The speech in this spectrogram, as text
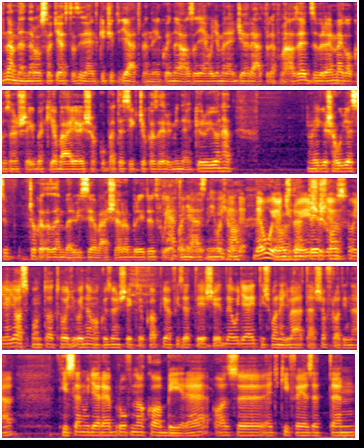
nem lenne rossz, hogyha ezt az irányt kicsit így átvennénk, hogy ne az legyen, hogy a menedzser rátelefonál az edzőre, meg a közönségbe kiabálja, és akkor beteszik csak azért, hogy minden körüljön. Hát Mégis, ha úgy veszük, csak az az ember viszi a vásárabbörét, őt fogják hát, anyázni, hogyha De, de olyannyira is, ugye, hogy, hogy azt mondtad, hogy, hogy nem a közönségtől kapja a fizetését, de ugye itt is van egy váltás a Fradinál, hiszen ugye Rebrovnak a bére az egy kifejezetten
